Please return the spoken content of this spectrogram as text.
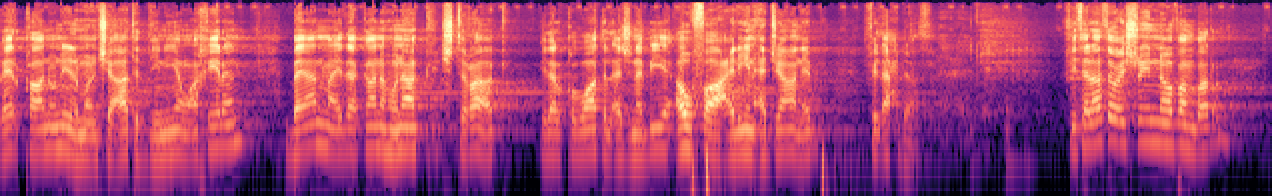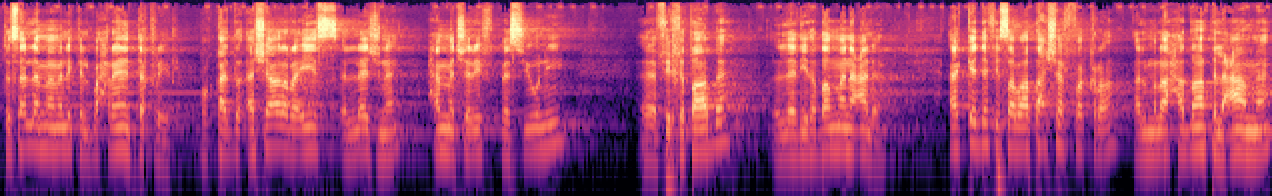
غير قانوني للمنشآت الدينية. وأخيرا بيان ما إذا كان هناك اشتراك إلى القوات الأجنبية أو فاعلين أجانب في الأحداث. في 23 نوفمبر تسلم ملك البحرين التقرير. وقد أشار رئيس اللجنة محمد شريف بسيوني آه، في خطابه الذي تضمن على أكد في 17 فقرة الملاحظات العامة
